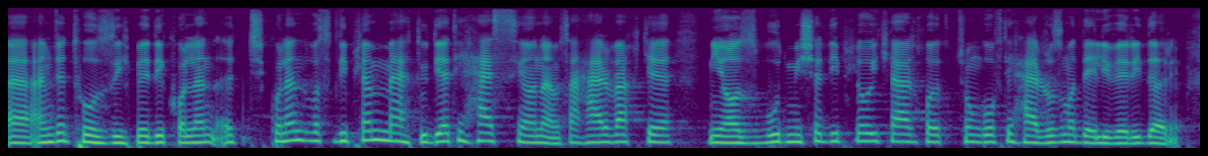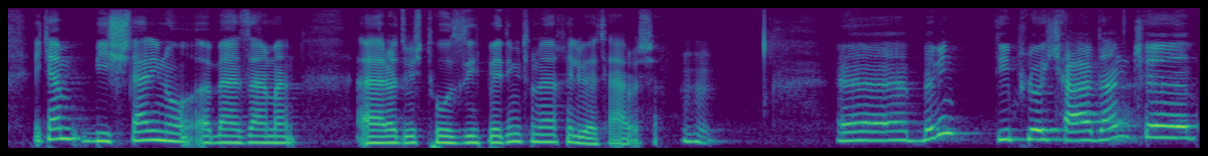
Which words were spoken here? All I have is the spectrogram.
همینجا توضیح بدی کلا کلا واسه deploy م محدودیتی هست یا نه؟ مثلا هر وقت که نیاز بود میشه deploy کرد خود چون گفتی هر روز ما delivery داریم. یکم بیشتر اینو به نظر من راجبش توضیح بدی می‌تونه خیلی بهتر باشه. ببین deploy کردن که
